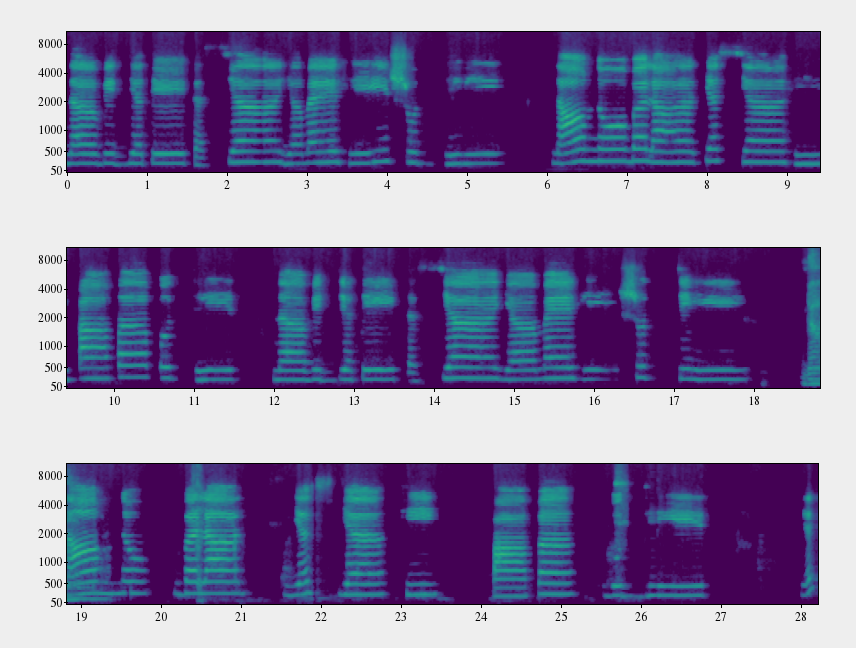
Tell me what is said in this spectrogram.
na vidyate tasya yamehi shuddhiri. नाम्नो बलात् यस्य हि पापबुद्धिर्न विद्यते तस्य यमैर्हि शुद्धिः। Nam नाम्नो बलात् यस्य हि पापबुद्धिर्। Yes?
